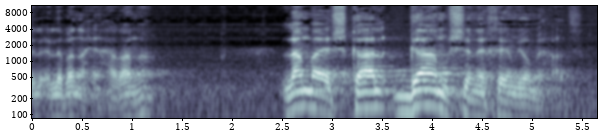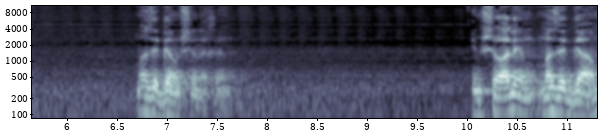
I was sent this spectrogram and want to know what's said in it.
לבן אחי חרנה, למה אשקל גם שניכם יום אחד? מה זה גם שניכם? אם שואלים מה זה גם,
